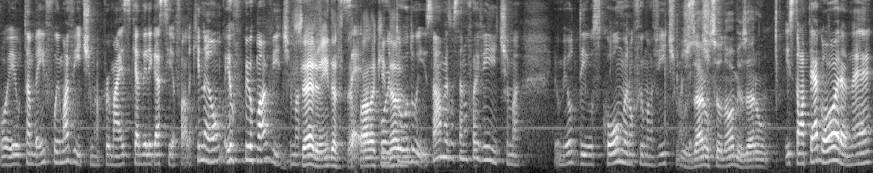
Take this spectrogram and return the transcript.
Foi, eu também fui uma vítima. Por mais que a delegacia fala que não, eu fui uma vítima. Sério, ainda Sério, fala que por não. Por tudo isso. Ah, mas você não foi vítima. Eu, meu Deus, como eu não fui uma vítima? Usaram o seu nome? Usaram. Estão até agora, né?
